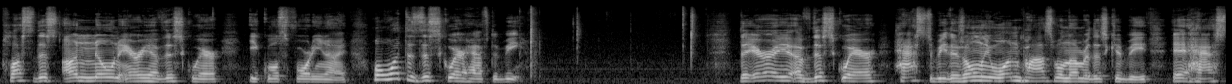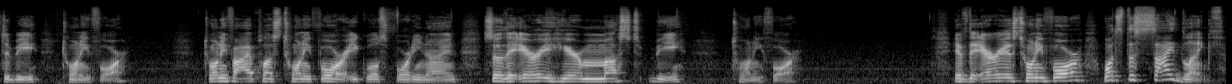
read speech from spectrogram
plus this unknown area of this square equals 49. Well, what does this square have to be? The area of this square has to be, there's only one possible number this could be, it has to be 24. 25 plus 24 equals 49. So the area here must be 24. If the area is 24, what's the side length?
